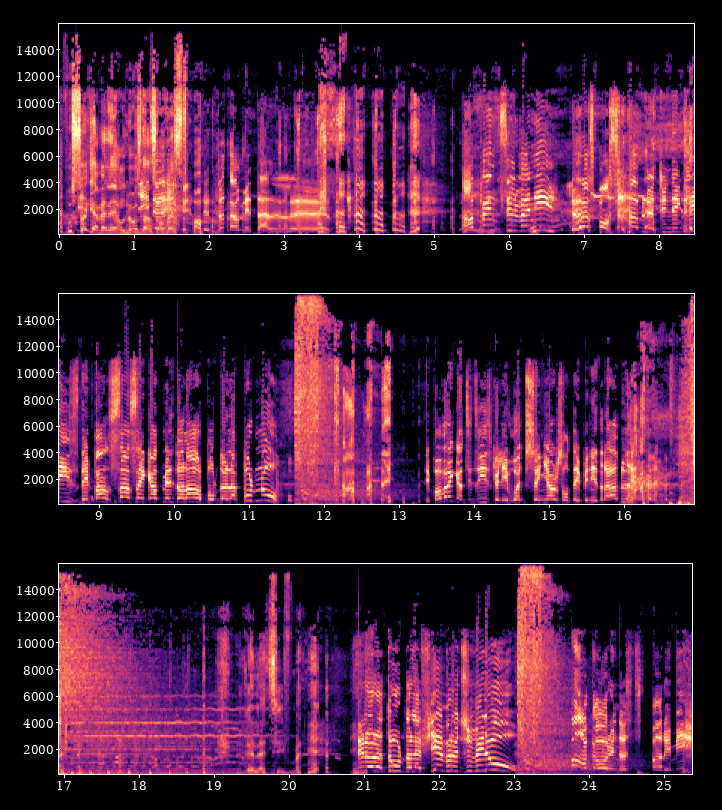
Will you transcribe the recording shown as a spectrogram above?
C'est pour ça qu'il avait l'air lousse dans son veston. c'était tout en métal. euh. En Pennsylvanie, le responsable d'une église dépense 150 000 pour de la porno. C'est pas vrai quand ils disent que les voies du Seigneur sont impénétrables. Relativement. C'est le retour de la fièvre du vélo. Pas encore une hostie de pandémie.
